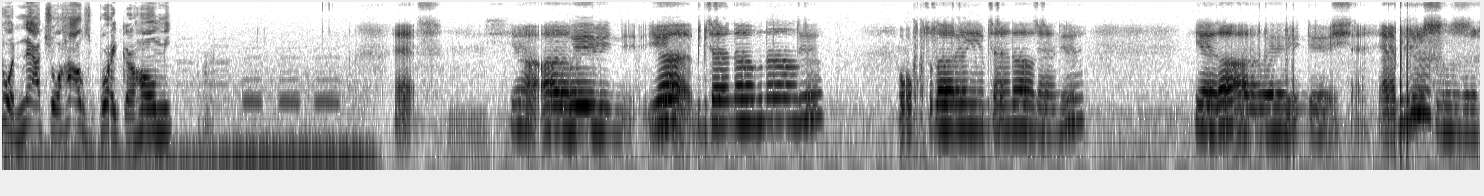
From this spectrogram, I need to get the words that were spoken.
You a natural housebreaker, homie. Evet. Ya arabaya bindi. Ya bir tane daha bundan al diyor. O kutulardan yeni bir tane daha alacaksın diyor. Ya da arabaya bin diyor işte. Ya biliyorsunuzdur.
